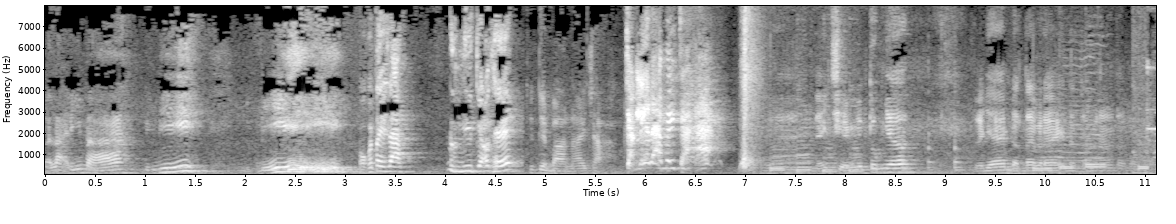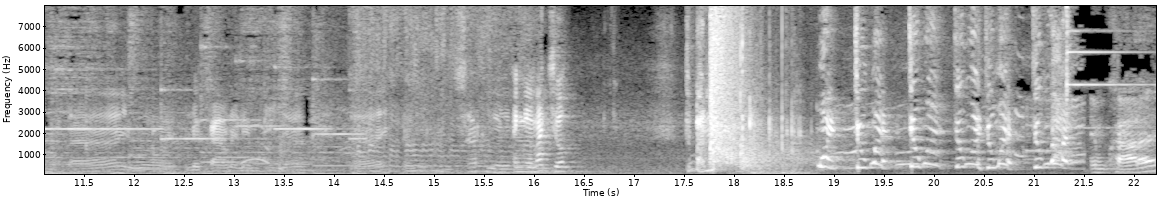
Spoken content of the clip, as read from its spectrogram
ở lại đi mà Đừng đi Đừng đi. Bỏ cái tay ra Đừng như kéo thế. Thế tiền bàn ai trả? Chẳng lẽ là mày trả? Đấy, chị em nghiêm túc nhá. Rồi nhá, em đặt tay vào đây, đặt tay vào đây, đặt tay vào đây. Đấy, đúng rồi Nước cao này em tí nhá. Đấy, đấy, sát người Anh nghe mắt chưa? Thứ bắn. Ui, trúng rồi, trúng rồi, trúng rồi, trúng rồi, trúng rồi. Em khá đấy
